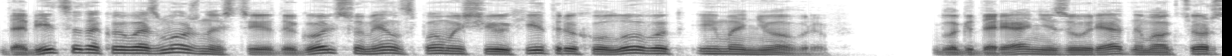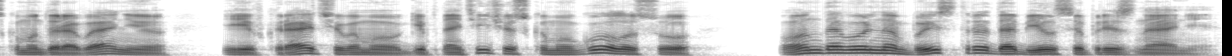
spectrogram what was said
Добиться такой возможности Деголь сумел с помощью хитрых уловок и маневров. Благодаря незаурядному актерскому дарованию и вкрадчивому гипнотическому голосу он довольно быстро добился признания.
